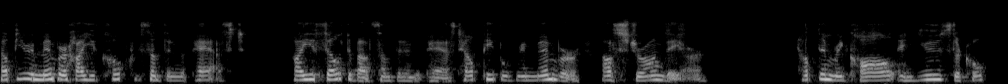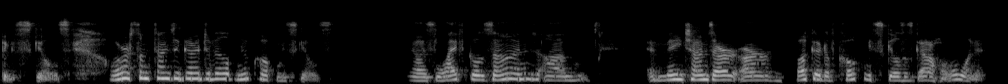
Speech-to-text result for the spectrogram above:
help you remember how you coped with something in the past, how you felt about something in the past, help people remember how strong they are. Help them recall and use their coping skills. Or sometimes they're going to develop new coping skills. You know, as life goes on, um, and many times our, our bucket of coping skills has got a hole in it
